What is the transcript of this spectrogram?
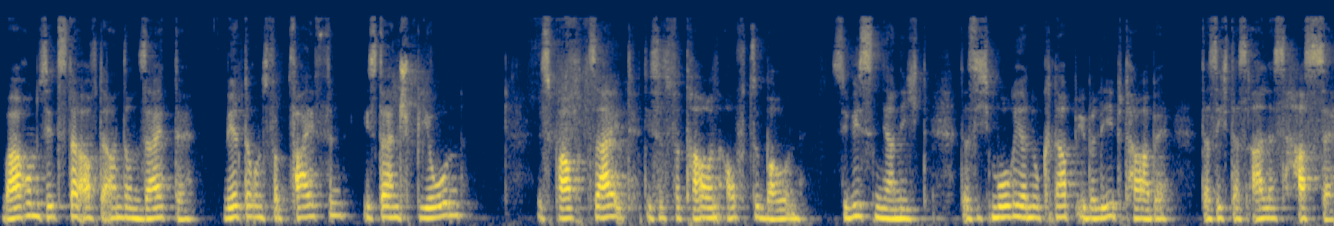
warum sitzt er auf der anderen Seite? Wird er uns verpfeifen? Ist er ein Spion? Es braucht Zeit, dieses Vertrauen aufzubauen. Sie wissen ja nicht, dass ich Moria nur knapp überlebt habe, dass ich das alles hasse.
